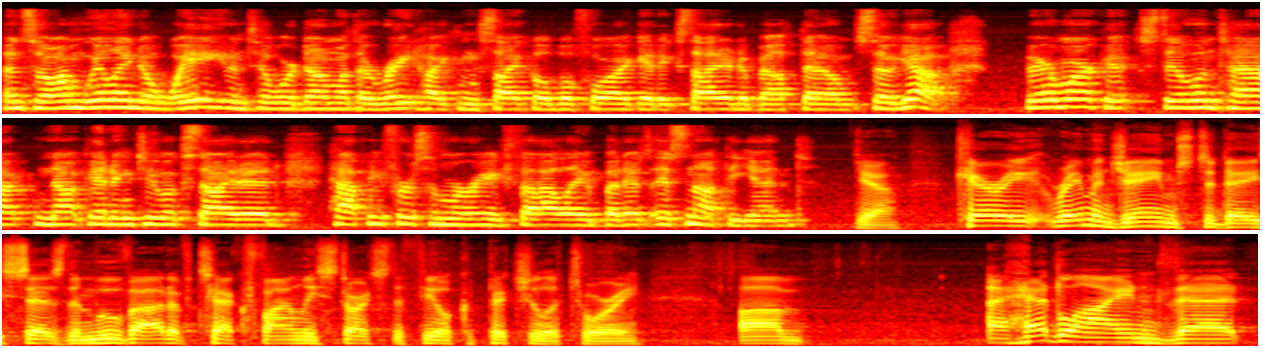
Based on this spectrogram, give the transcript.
And so I'm willing to wait until we're done with our rate hiking cycle before I get excited about them. So yeah, bear market still intact, not getting too excited. Happy for some Marie Valley, but it's, it's not the end. Yeah. Karen, Raymond James today says the move out of tech finally starts to feel capitulatory. Um, a headline that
